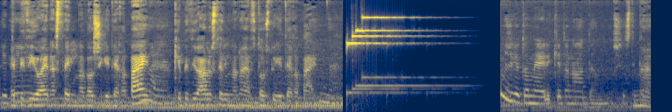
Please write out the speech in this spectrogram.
Γιατί- Επειδή ο ένας θέλει να δώσει γιατί αγαπάει Ναι. και επειδή ο άλλος θέλει να είναι ο εαυτός του γιατί αγαπάει. Ναι. Νομίζω για τον Έρικ και τον Άνταμ ουσιαστικά. Ναι.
